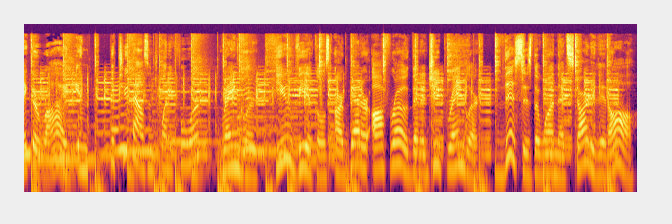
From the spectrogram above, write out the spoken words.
Take a ride in the 2024 Wrangler. Few vehicles are better off-road than a Jeep Wrangler. This is the one that started it all.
